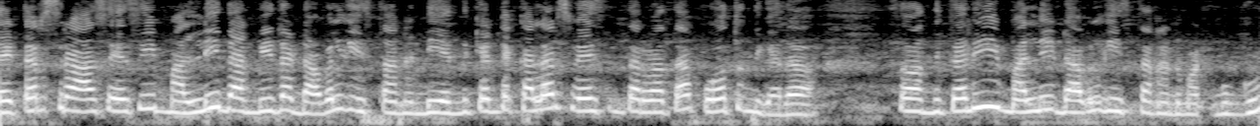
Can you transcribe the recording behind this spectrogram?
లెటర్స్ రాసేసి మళ్ళీ దాని మీద డబల్ గీస్తానండి. ఎందుకంటే కలర్స్ వేసిన తర్వాత పోతుంది కదా. సో అందుకని మళ్ళీ డబల్ గీస్తానన్నమాట ముగ్గు.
